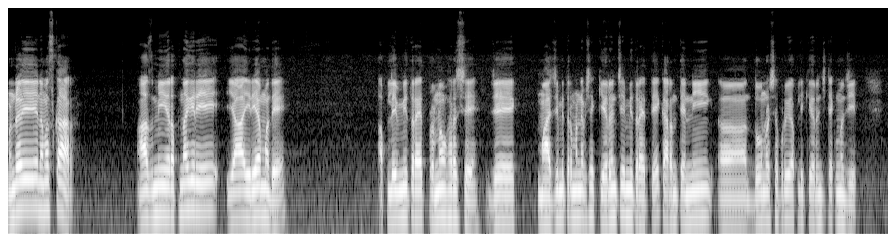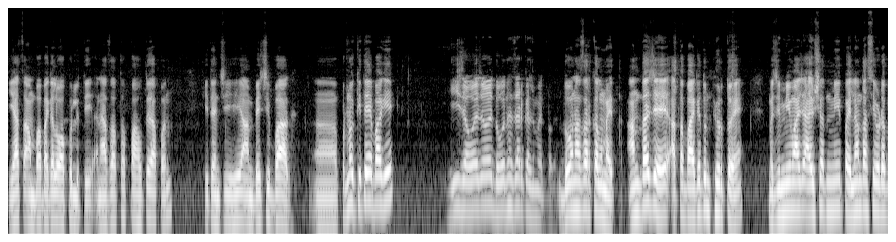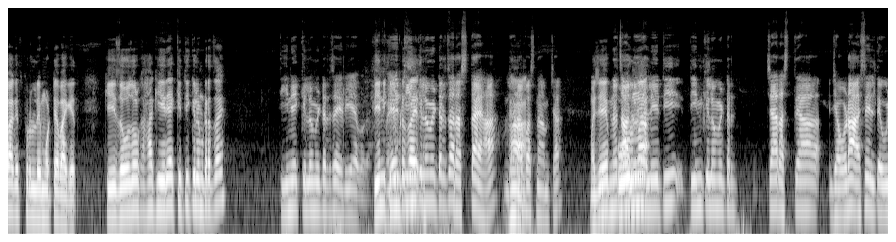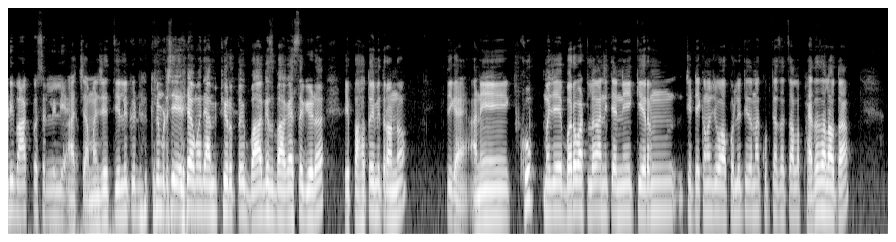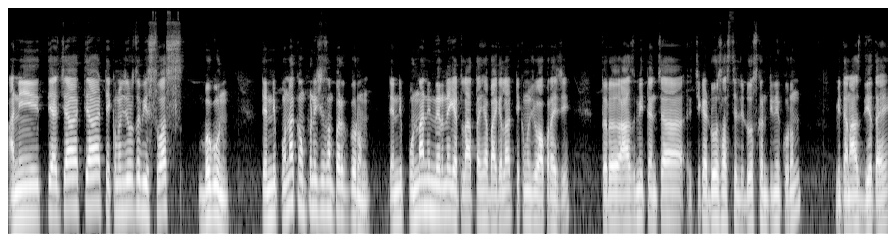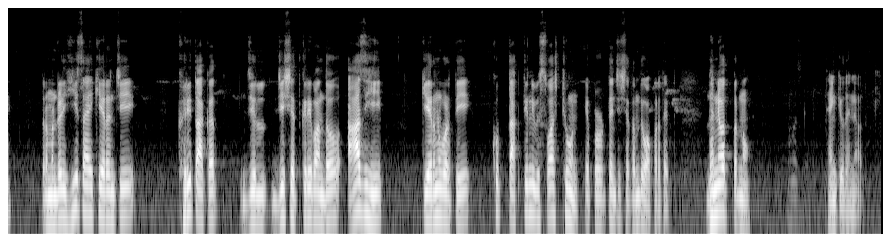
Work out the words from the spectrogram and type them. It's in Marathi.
मंडळी नमस्कार. आज मी रत्नागिरी या एरियामध्ये आपले मित्र आहेत प्रणव हरशे जे माझे मित्र म्हणण्यापेक्षा केरनचे मित्र आहेत ते कारण त्यांनी दोन वर्षापूर्वी आपली केरनची टेक्नॉलॉजी याच आंबा बागेला वापरली होती. आणि आज आता पाहतोय आपण की त्यांची ही आंब्याची बाग प्रणव किती आहे बाग ही? ही जवळजवळ दोन हजार कलम आहेत बघा. दोन हजार कलम आहेत. अंदाजे आता बागेतून फिरतोय. म्हणजे मी माझ्या आयुष्यात मी पहिल्यांदा असं एवढ्या बागेत फिरलोय मोठ्या बागेत. की जवळजवळ हा एरिया किती किलोमीटरचा आहे? तीन एक किलोमीटरचा एरिया आहे बघा. तीन म्हणजे किलोमीटरचा आहे. किलोमीटरचा रस्ता आहे हा घरापासून आमच्या. म्हणजे इथनं चालू पूर्ण झाली ती तीन किलोमीटरच्या रस्त्या जेवढा असेल तेवढी बाग पसरलेली आहे. अच्छा म्हणजे तीन किलो- किलोमीटरच्या एरियामध्ये आम्ही फिरतोय बागच बाग आहे हे पाहतोय मित्रांनो. ठीक आहे. आणि खूप म्हणजे बरं वाटलं आणि त्यांनी केरनची टेक्नॉलॉजी वापरली होती त्यांना खूप त्याचा चांगला फायदा झाला होता. आणि त्याच्या त्या टेक्नॉलॉजीवरचा विश्वास बघून त्यांनी पुन्हा कंपनीशी संपर्क करून त्यांनी पुन्हा निर्णय घेतला. आता ह्या बागेला टेक्नॉलॉजी वापरायची. तर आज मी त्यांच्या जी काही डोस असतील ते डोस कंटिन्यू करून मी त्यांना आज देत आहे. तर मंडळी हीच आहे केरनची खरी ताकद जी जी शेतकरी बांधव आजही केरनवरती खूप ताकदीने विश्वास ठेवून हे प्रोडक्ट त्यांच्या शेतामध्ये वापरत आहेत. धन्यवाद प्रणव. नमस्कार. थँक्यू धन्यवाद.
